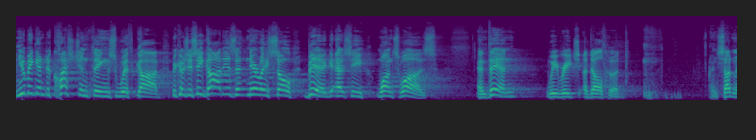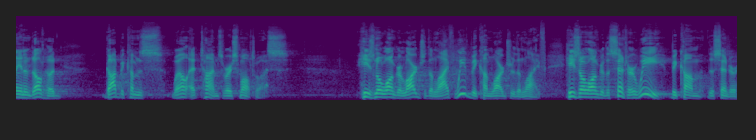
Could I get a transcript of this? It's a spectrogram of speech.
you begin to question things with God because you see, God isn't nearly so big as He once was. And then we reach adulthood. and suddenly in adulthood, God becomes, well, at times very small to us. He's no longer larger than life. We've become larger than life. He's no longer the center. We become the center.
